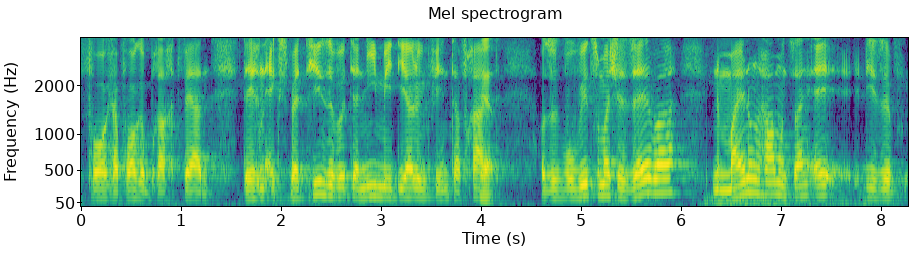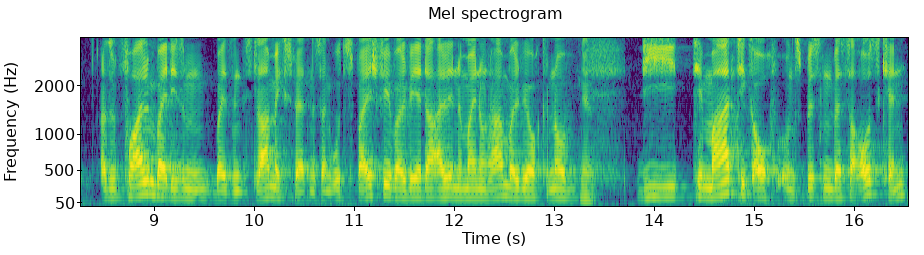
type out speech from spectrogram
vor, hervorgebracht werden. Deren Expertise wird ja nie medial irgendwie hinterfragt. Ja. Also wo wir zum Beispiel selber eine Meinung haben und sagen, ey, diese, also vor allem bei diesem, bei diesen Islamexperten ist ein gutes Beispiel, weil wir da alle eine Meinung haben, weil wir auch genau Ja. die Thematik auch uns ein bisschen besser auskennen,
